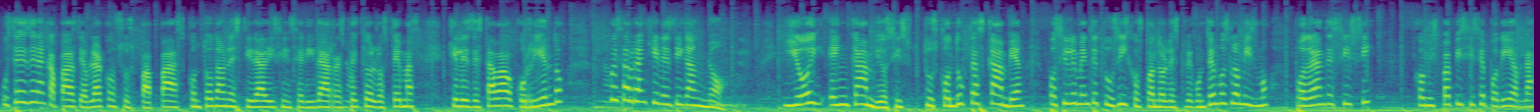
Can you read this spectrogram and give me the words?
¿Ustedes eran capaces de hablar con sus papás con toda honestidad y sinceridad respecto de los temas que les estaba ocurriendo? Pues habrán quienes digan no. Y hoy, en cambio, si tus conductas cambian, posiblemente tus hijos, cuando les preguntemos lo mismo, podrán decir sí, con mis papis sí se podía hablar.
